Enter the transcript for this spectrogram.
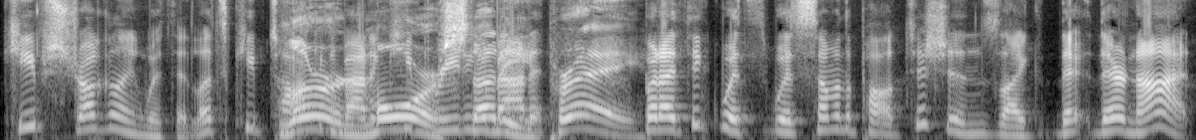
Keep struggling with it. Let's keep talking Learn about more, it. Keep reading study, about it. pray. But I think with with some of the politicians, like they're, they're not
